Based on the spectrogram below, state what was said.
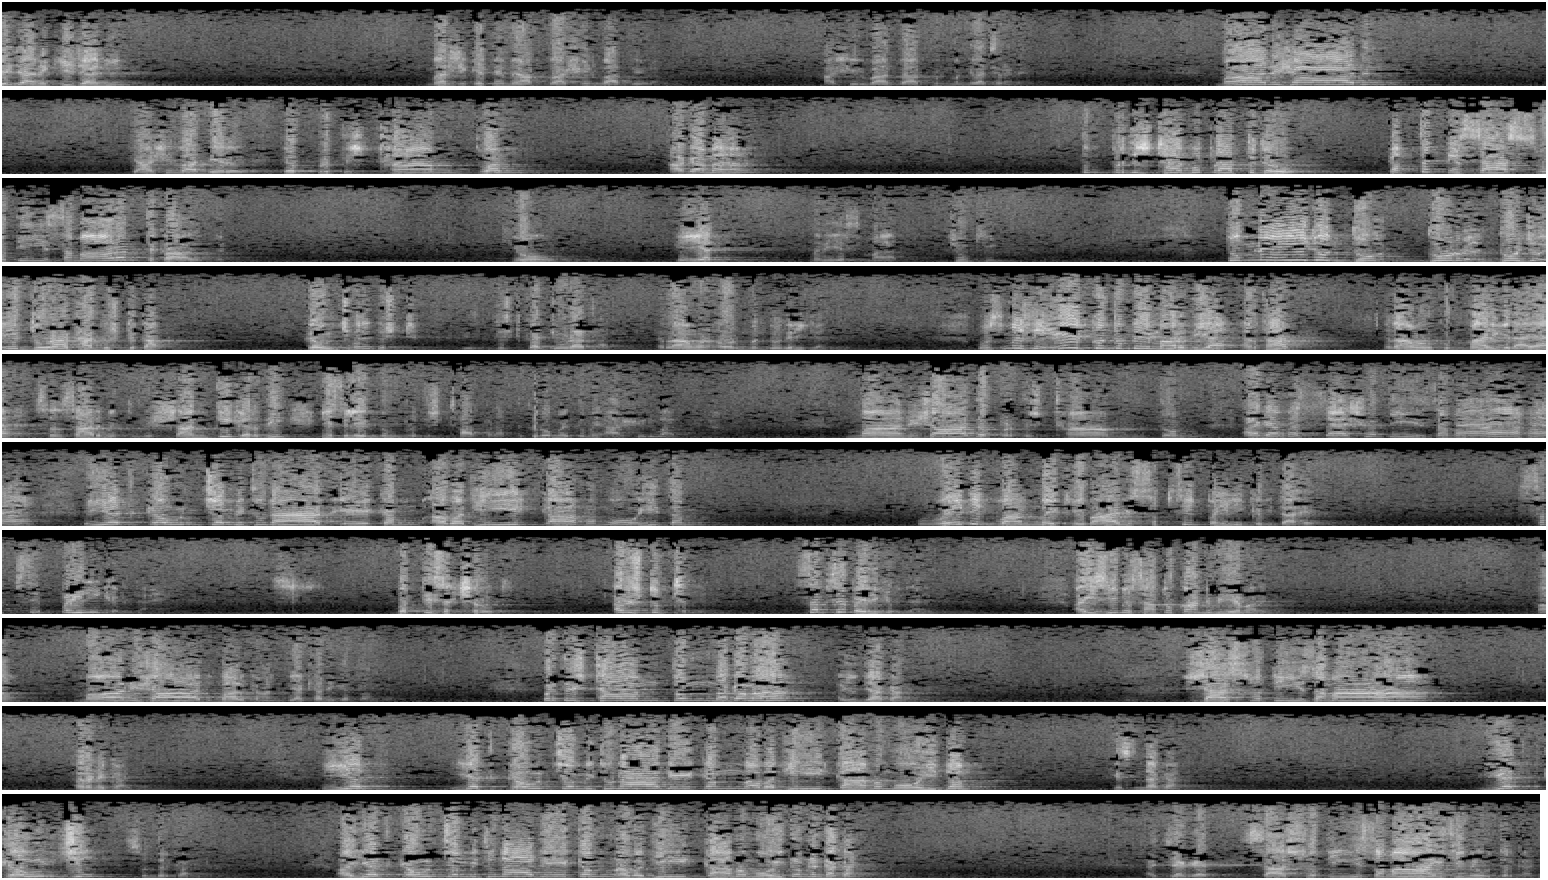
हे जाने की जानी। महर्षि कहते हैं, मैं आपको आशीर्वाद दे रहा हूँ। आशीर्वाद आशीर्वादात्मक मंगलाचरण है। मानिषाद क्या आशीर्वाद दे रहे हो? कि प्रतिष्ठाम त्वम अगम तुम प्रतिष्ठा को प्राप्त करो। कब तक शाश्वती समानंत काल तक? क्यों? यद मैंने स्मार चूँकि तुमने ये जो दो दो, दो जो एक जोड़ा था दुष्ट का क्रौंच मैंने दुष्ट इस दुष्ट का जोड़ा था रावण और मंदोदरी का। उसमें से एक को तुमने मार दिया, अर्थात रावण को मार गिराया, संसार में तुमने शांति कर दी, इसलिए तुम प्रतिष्ठा प्राप्त करो, मैं तुम्हें आशीर्वाद देना मानिषाद प्रतिष्ठा तुम अगम शाश्वती समाह यद क्रौंच मिथुनाद एकम अवधि काम मोहितम वैदिक वांग्मय के बाद सबसे पहली कविता है। सबसे पहली कविता है। बत्तीस अक्षरों की, अनुष्टुप छंद सबसे पहली कविता है इसी में सातों कांड भी है हमारे हाँ? मानिषाद बालकांड, व्याख्या नहीं करता हूँ। प्रतिष्ठान तुम मगम, अयोध्या कांड शाश्वती समाह का यद यद क्रौच मिथुनादेकम, अवधि काम मोहितम किसना का यद क्रौच सुंदरकांड यद क्रौच मिथुनादेकम अवधि काम मोहितम लंकाकांड जगत शाश्वती समाह इसी में उत्तरकांड।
